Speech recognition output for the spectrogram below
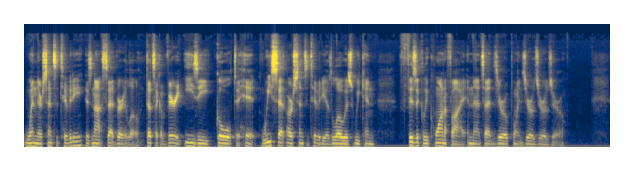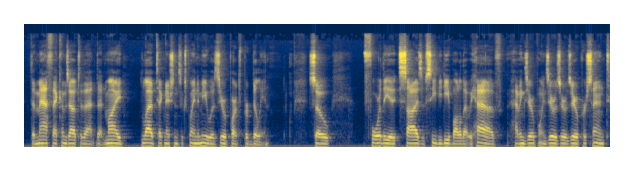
when their sensitivity is not set very low. That's like a very easy goal to hit. We set our sensitivity as low as we can physically quantify, and that's at 0.000. The math that comes out to that, that my lab technicians explained to me, was zero parts per billion. So, for the size of CBD bottle that we have, having 0.000%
